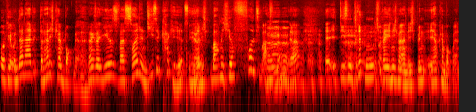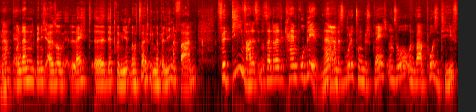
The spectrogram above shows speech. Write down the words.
Okay, und dann, hat, dann hatte ich keinen Bock mehr. Dann habe ich gesagt, Jesus, was soll denn diese Kacke jetzt? Ich mache mich hier voll zum Affen. ja? äh, diesen dritten spreche ich nicht mehr an. Ich, bin- ich habe keinen Bock mehr. Ne? Und dann bin ich also leicht äh, deprimiert noch zwei Stunden nach Berlin gefahren. Für die war das interessanterweise kein Problem. Ne? Und es wurde zum Gespräch und so und war positiv.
